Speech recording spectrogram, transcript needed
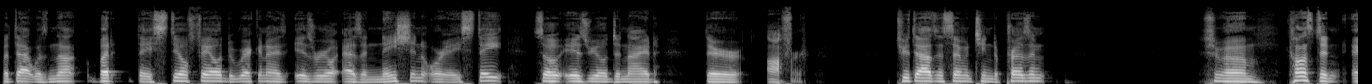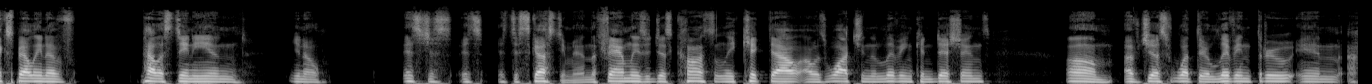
but that was not, but they still failed to recognize Israel as a nation or a state. So, Israel denied their offer. 2017 to present, um, constant expelling of Palestinian, you know, it's just it's it's disgusting, man. The families are just constantly kicked out. I was watching the living conditions um of just what they're living through in I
